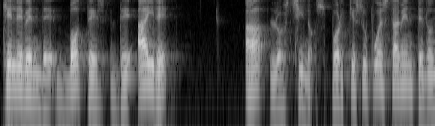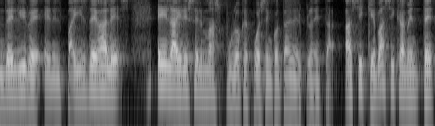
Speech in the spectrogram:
que le vende botes de aire a los chinos, porque supuestamente donde él vive, en el país de Gales, el aire es el más puro que puedes encontrar en el planeta. Así que básicamente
